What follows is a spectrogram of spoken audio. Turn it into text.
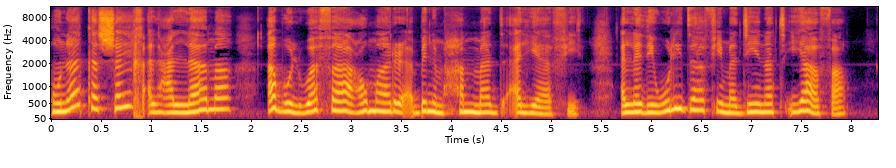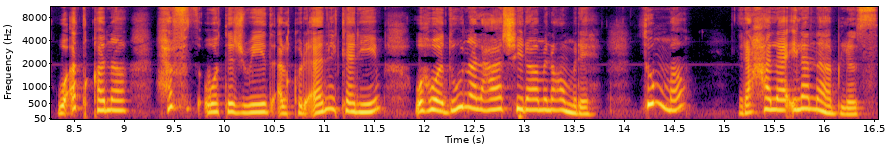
هناك الشيخ العلامة أبو الوفا عمر بن محمد اليافي الذي ولد في مدينة يافا وأتقن حفظ وتجويد القرآن الكريم وهو دون العاشرة من عمره. ثم رحل إلى نابلس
